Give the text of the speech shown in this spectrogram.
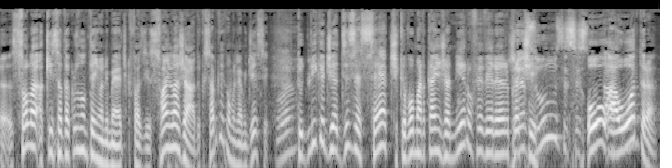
Eh, Só lá, aqui em Santa Cruz não tem Unimed que faz isso, só em Lajado. Que Sabe o que a mulher me disse? Ué? Tu liga dia 17 que eu vou marcar em janeiro ou fevereiro pra ti. Jesus, esse Ou a outra,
